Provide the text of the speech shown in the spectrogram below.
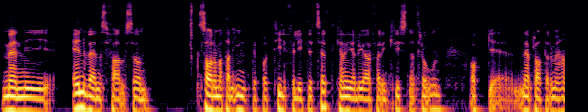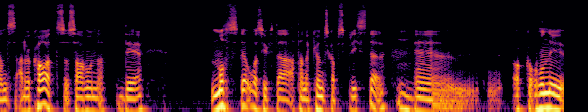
men i en väns fall så sa de att han inte på ett tillförlitligt sätt kan redogöra för den kristna tron och eh, när jag pratade med hans advokat så sa hon att det måste åsyfta att han har kunskapsbrister. Mm. Eh, och hon är ju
